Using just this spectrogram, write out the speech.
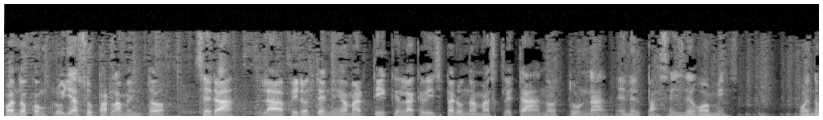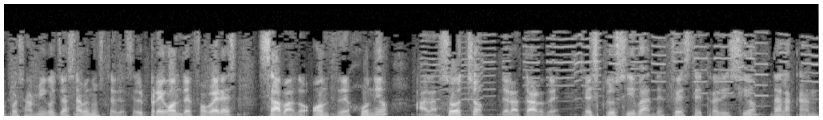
Cuando concluya su parlamento, será la pirotécnica Martí en la que dispara una mascletá nocturna en el Passeig de Gómez. Bueno, pues amigos, ya saben ustedes, el pregón de Fogueres, sábado 11 de junio a las 8 de la tarde, exclusiva de Festa y Tradición de Alacant.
